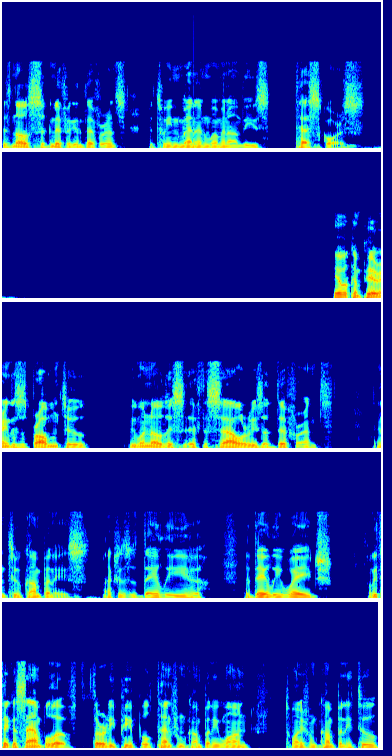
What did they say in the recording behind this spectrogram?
there's no significant difference between men and women on these test scores. Here we're comparing, this is problem two. We want to know this if the salaries are different in two companies. Actually, this is daily, uh, the daily wage. We take a sample of 30 people, 10 from company one, 20 from company two,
